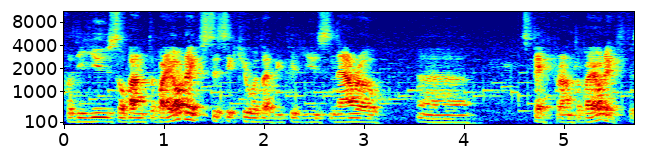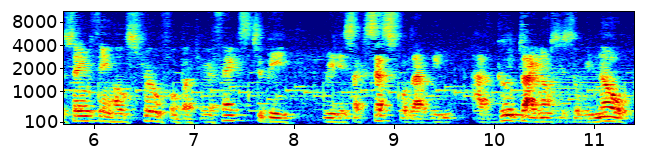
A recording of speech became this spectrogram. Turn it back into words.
for the use of antibiotics to secure that we could use narrow uh, spectrum antibiotics. The same thing holds true for bacteriophages to be really successful, that we have good diagnosis so we know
